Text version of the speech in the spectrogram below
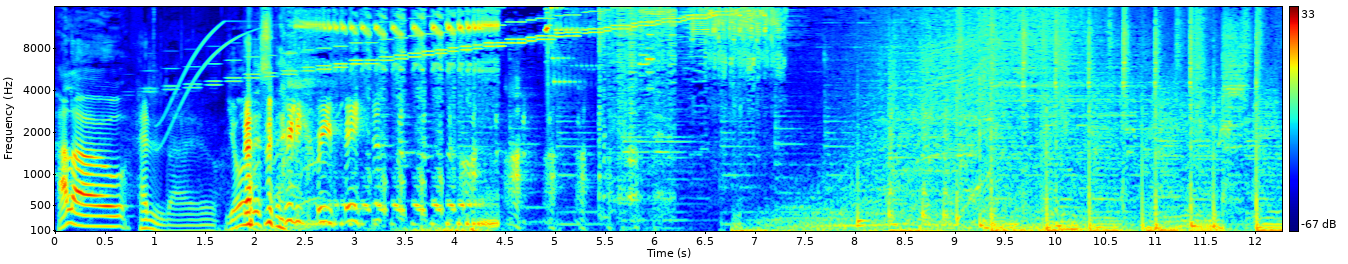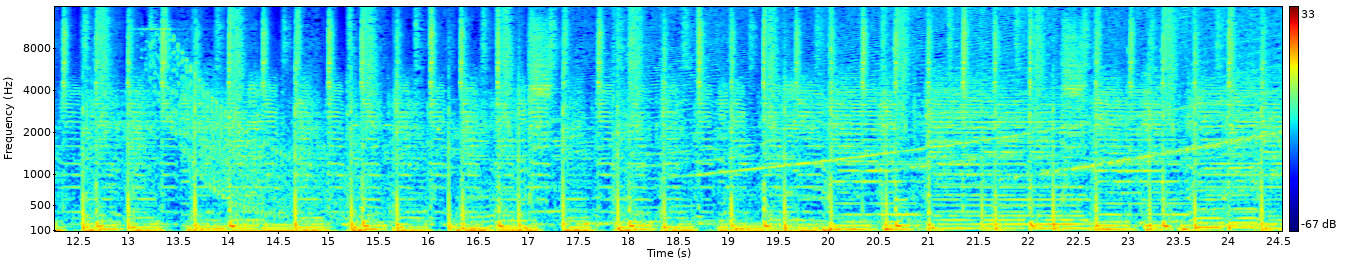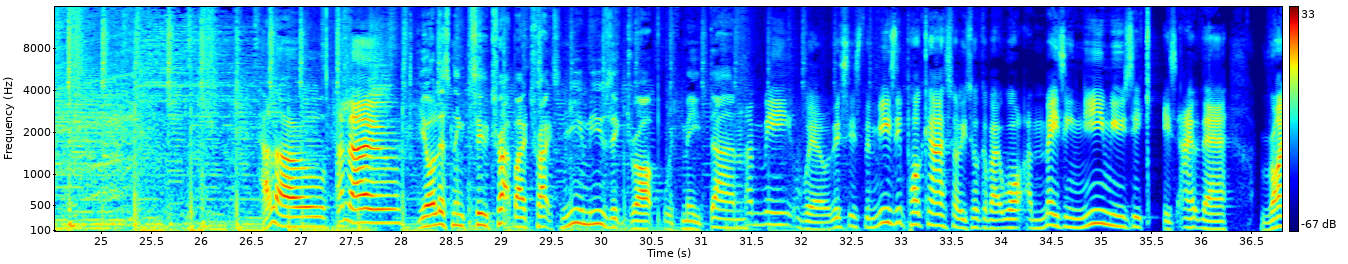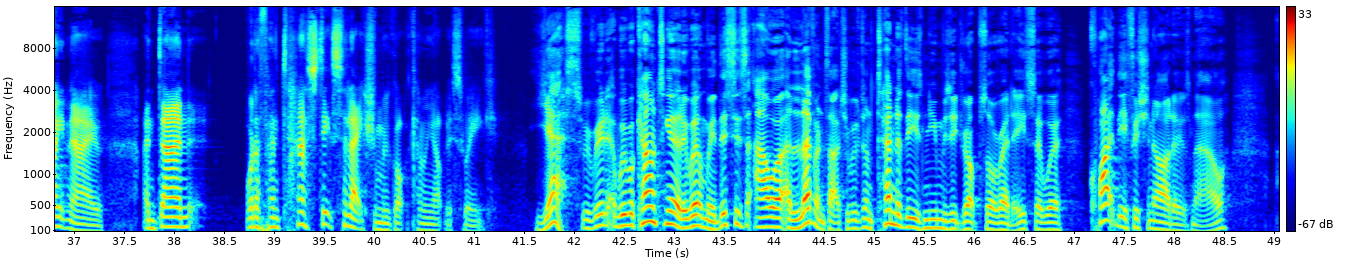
Hello. Hello. You're That's listening. really creepy. Hello. Hello. You're listening to Track by Track's new music drop with me, Dan. And me, Will. This is the music podcast where we talk about what amazing new music is out there right now. And Dan, what a fantastic selection we've got coming up this week. yes, we really we were counting early, weren't we? This is our eleventh actually. We've done ten of these new music drops already, so we're quite the aficionados now.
